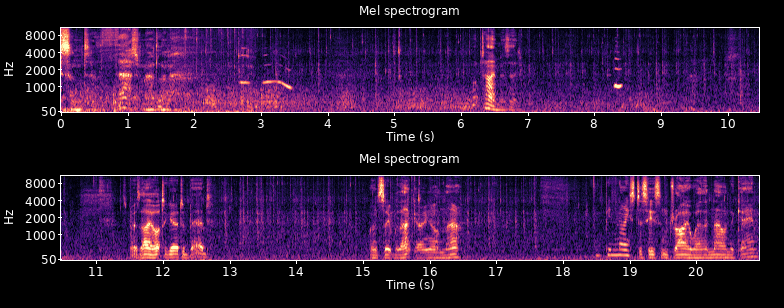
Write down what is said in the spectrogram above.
Listen to that, Madeline. What time is it? Suppose I ought to go to bed. Won't sleep with that going on now. It'd be nice to see some dry weather now and again.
